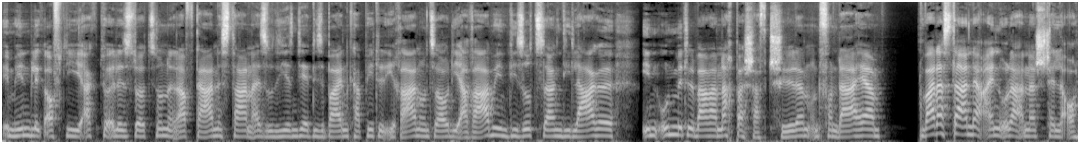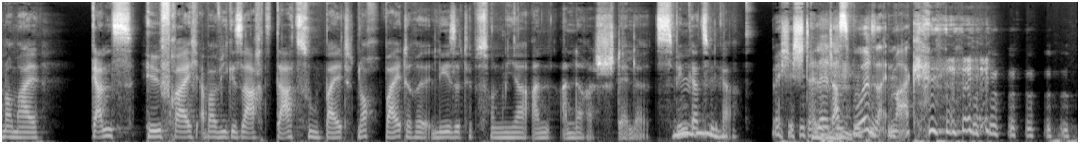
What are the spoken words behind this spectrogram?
im Hinblick auf die aktuelle Situation in Afghanistan. Also hier sind ja diese beiden Kapitel Iran und Saudi-Arabien, die sozusagen die Lage in unmittelbarer Nachbarschaft schildern. Und von daher war das da an der einen oder anderen Stelle auch nochmal ganz hilfreich. Aber wie gesagt, dazu bald noch weitere Lesetipps von mir an anderer Stelle. Zwinker, hm. zwinker. Welche Stelle das wohl sein mag.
